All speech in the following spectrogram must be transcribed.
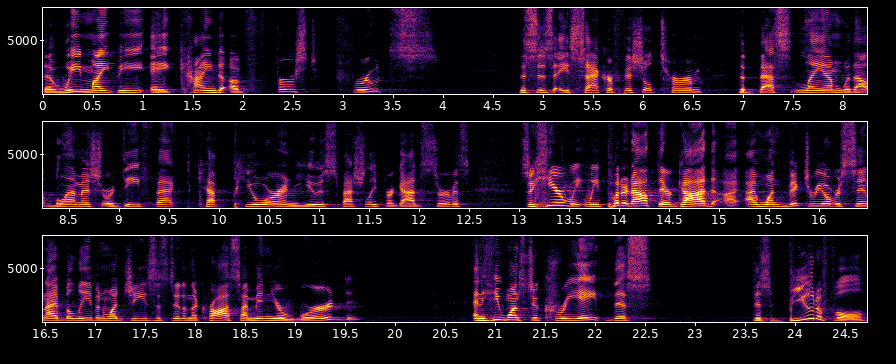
that we might be a kind of first fruits this is a sacrificial term. The best lamb without blemish or defect, kept pure and used specially for God's service. So here we, we put it out there God, I, I want victory over sin. I believe in what Jesus did on the cross. I'm in your word. And he wants to create this, this beautiful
